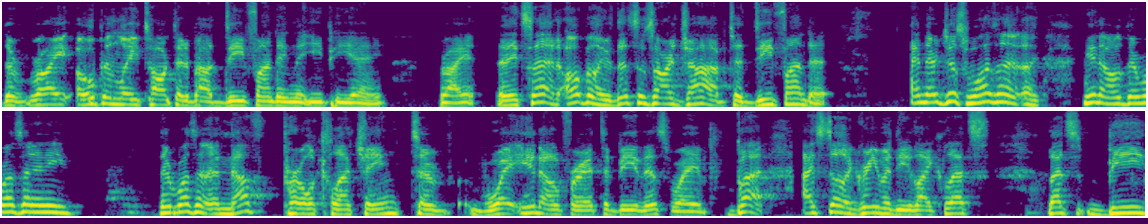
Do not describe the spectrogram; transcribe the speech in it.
the right openly talked about defunding the EPA. Right? They said openly, "This is our job to defund it." and there just wasn't, uh, you know, there wasn't any, there wasn't enough pearl clutching to wait, you know, for it to be this way. But I still agree with you. Like, let's let's be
